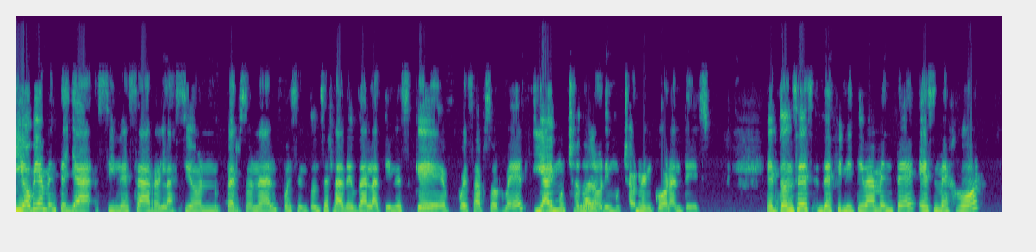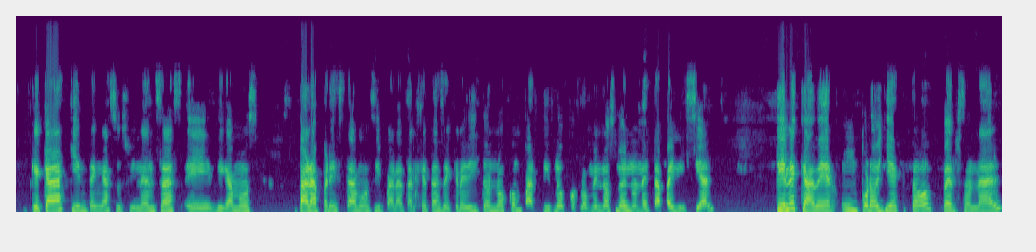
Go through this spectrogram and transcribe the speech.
Y obviamente ya sin esa relación personal, pues entonces la deuda la tienes que pues absorber y hay mucho dolor y mucho rencor ante eso. Entonces, definitivamente es mejor que cada quien tenga sus finanzas, eh, digamos, para préstamos y para tarjetas de crédito, no compartirlo, por lo menos no en una etapa inicial. Tiene que haber un proyecto personal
